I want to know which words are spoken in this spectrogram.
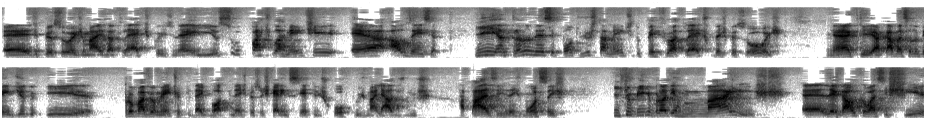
É, de pessoas mais atléticos, né? E isso, particularmente, é a ausência. E entrando nesse ponto justamente do perfil atlético das pessoas, né? Que acaba sendo vendido e provavelmente o que dá ibope, né? As pessoas querem ser aqueles corpos malhados dos rapazes, das moças. E que o Big Brother mais é, legal que eu assisti,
